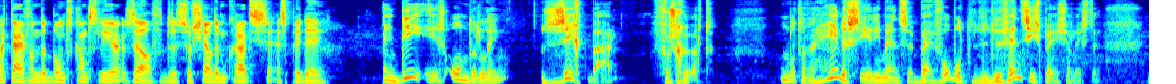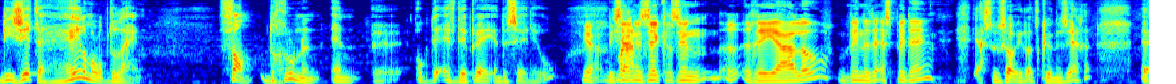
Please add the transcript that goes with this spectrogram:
partij van de bondskanselier zelf, de sociaal-democratische SPD. En die is onderling zichtbaar verscheurd. Omdat er een hele serie mensen, bijvoorbeeld de defensiespecialisten, die zitten helemaal op de lijn van de Groenen en uh, ook de FDP en de CDU. Ja, die zijn maar, in zekere zin realo binnen de SPD. Ja, zo zou je dat kunnen zeggen. Uh,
